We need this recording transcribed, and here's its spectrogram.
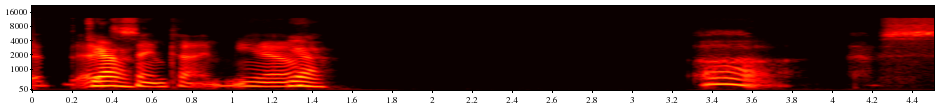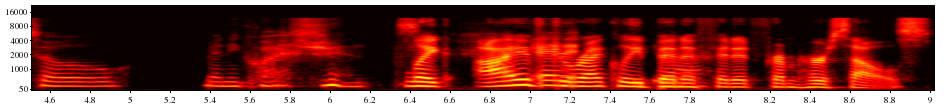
at, at the same time, you know? yeah. Oh, I'm so many questions. Like I've And it, directly yeah. benefited from her cells.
